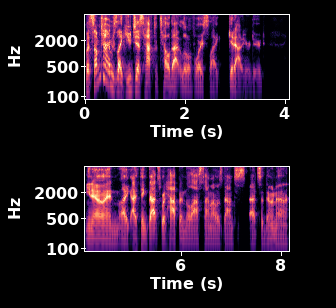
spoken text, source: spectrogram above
But sometimes like you just have to tell that little voice like get out of here, dude. You know, and like I think that's what happened the last time I was down to, at Sedona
